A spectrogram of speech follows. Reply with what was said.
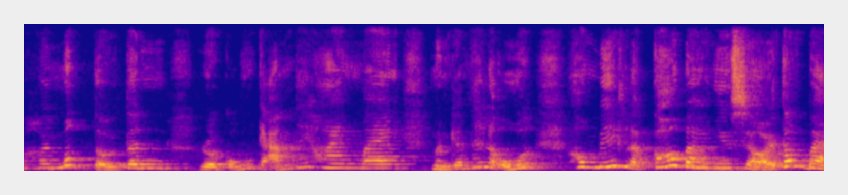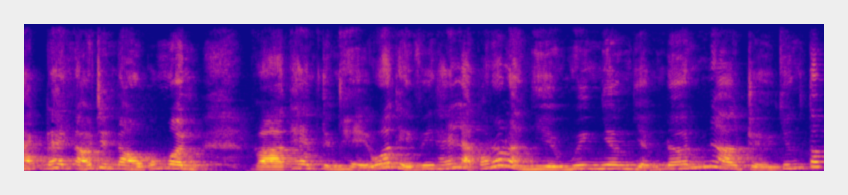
hơi mất tự tin, rồi cũng cảm thấy hoang mang. Mình cảm thấy là, ủa, không biết là có bao nhiêu sợi tóc bạc đang ở trên đầu của mình? Và theo tìm hiểu thì vi thấy là có rất là nhiều nguyên nhân dẫn đến ờ, triệu chứng tóc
